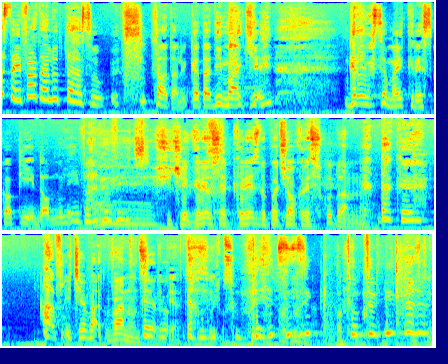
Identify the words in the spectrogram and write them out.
Asta e fata lui Tasu. Fata lui Catatimache Greu să mai cresc copiii, domnule Ivanovici. E, Și ce greu să crezi după ce au crescut, doamnă. Dacă afli ceva. Vă anunț imediat Da, mulțumesc Domnul Ivanovici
